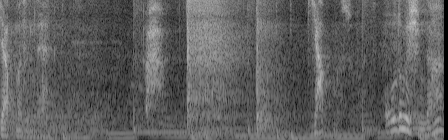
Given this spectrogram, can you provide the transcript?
Yapmadım de. Ah. Yapma Suat. Oldu mu şimdi ha?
